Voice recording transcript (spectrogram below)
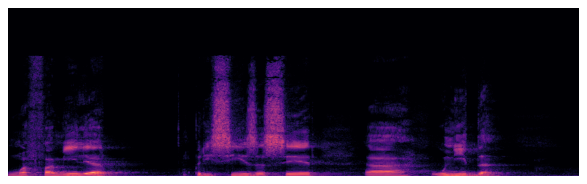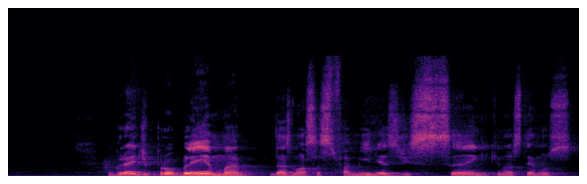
Uma família precisa ser ah, unida. O grande problema das nossas famílias de sangue que nós temos,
